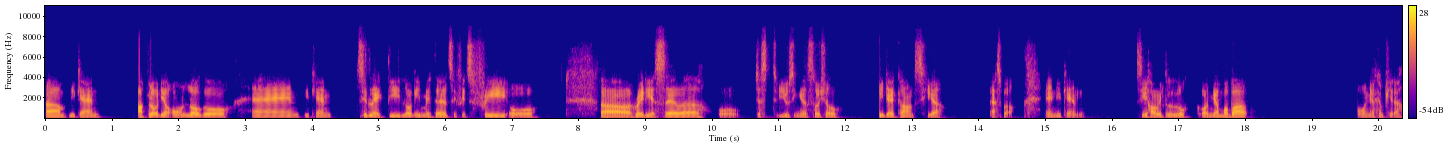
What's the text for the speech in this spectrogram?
Um, you can upload your own logo and you can select the login methods if it's free or uh, Radius server or just using your social media accounts here as well. And you can see how it will look on your mobile on your computer.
